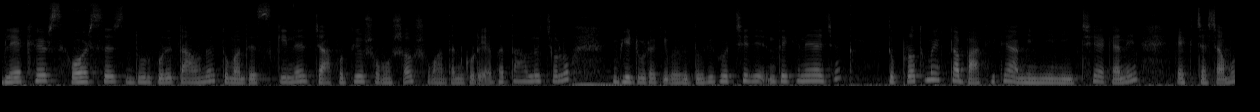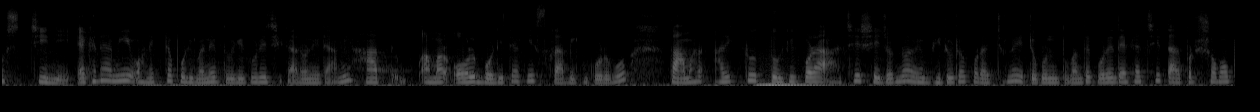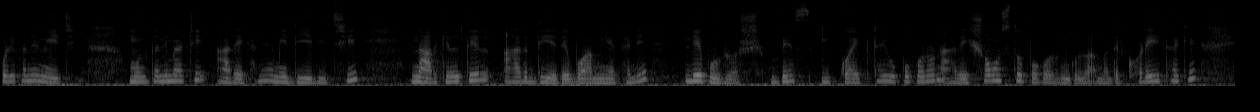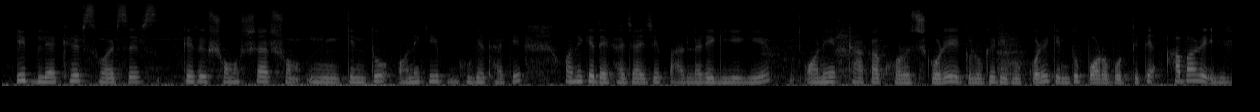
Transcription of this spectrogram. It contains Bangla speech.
ব্ল্যাক হেয়ার্স হোয়াটস দূর করে তাও নয়, তোমাদের স্কিনের যাবতীয় সমস্যাও সমাধান করে। এবার তাহলে চলো ভিডিওটা কীভাবে তৈরি করছি দেখে নেওয়া যাক। তো প্রথমে একটা বাটিতে আমি নিয়ে নিচ্ছি এখানে এক চা চামচ চিনি। এখানে আমি অনেকটা পরিমাণে তৈরি করেছি কারণ এটা আমি হাত, আমার অল বডিতে আমি স্ক্রাবিং করব। তো আমার আরেকটু তৈরি করা আছে সেই জন্য আমি ভিডিওটা করার জন্য এটুকুন তোমাদের করে দেখাচ্ছি। তারপর সম পরিমাণে নিয়েছি মুলতানি মাটি আর এখানে আমি দিয়ে দিচ্ছি নারকেল তেল আর দিয়ে দেব আমি এখানে লেবুর রস। বেশ এই কয়েকটাই উপকরণ আর এই সমস্ত উপকরণগুলো আমাদের ঘরেই থাকে। এই ব্ল্যাক হেডস হোয়াইট হেডসের সমস্যার কিন্তু অনেকেই ভুগে থাকে। অনেকে দেখা যায় যে পার্লারে গিয়ে গিয়ে অনেক টাকা খরচ করে এগুলোকে রিমুভ করে কিন্তু পরবর্তীতে আবার এই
